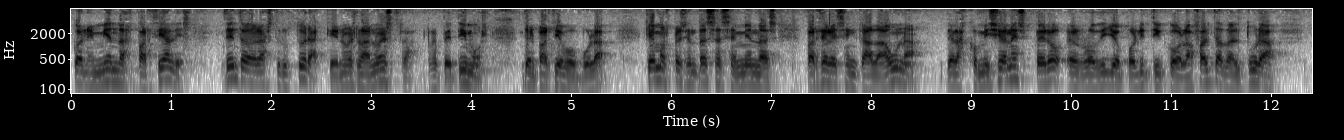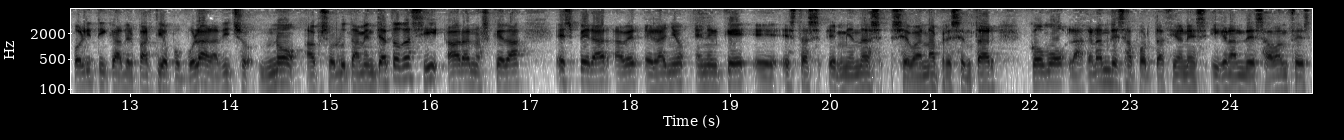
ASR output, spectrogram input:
con enmiendas parciales dentro de la estructura, que no es la nuestra, repetimos, del Partido Popular, que hemos presentado esas enmiendas parciales en cada una de las comisiones, pero el rodillo político, la falta de altura política del Partido Popular ha dicho no absolutamente a todas y ahora nos queda esperar a ver el año en el que eh, estas enmiendas se van a presentar como las grandes aportaciones y grandes avances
